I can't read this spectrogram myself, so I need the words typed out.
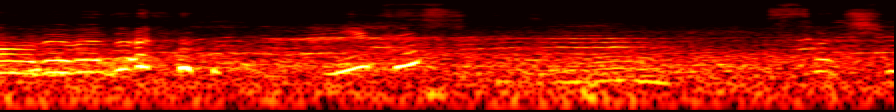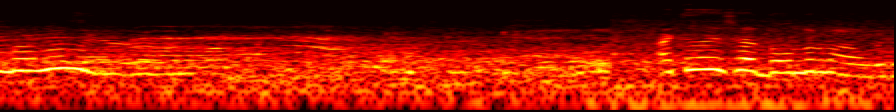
AVM'de. Niye kız? Saçmalamıyorum. Arkadaşlar dondurma aldık.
